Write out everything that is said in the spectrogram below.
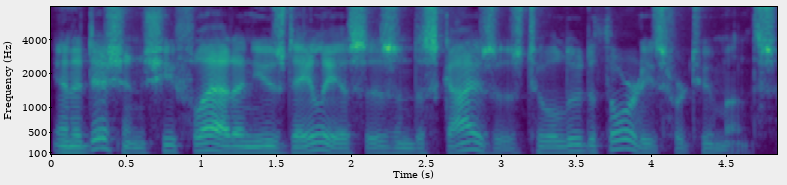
In addition, she fled and used aliases and disguises to elude authorities for two months.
